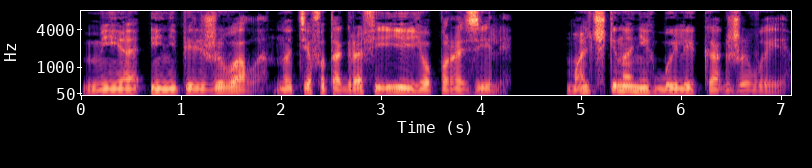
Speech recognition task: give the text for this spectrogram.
Мия и не переживала, но те фотографии ее поразили. Мальчики на них были как живые,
